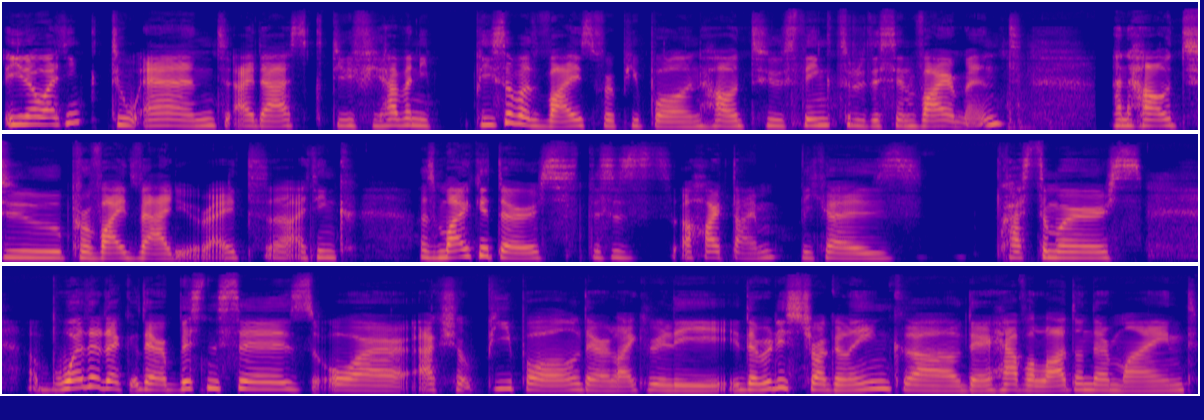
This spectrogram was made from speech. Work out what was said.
You know, I think to end, I'd ask if you have any piece of advice for people on how to think through this environment and how to provide value, right? Uh, I think as marketers, this is a hard time because customers whether they're businesses or actual people they're like really they're really struggling uh, they have a lot on their mind.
